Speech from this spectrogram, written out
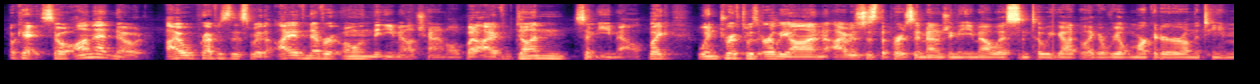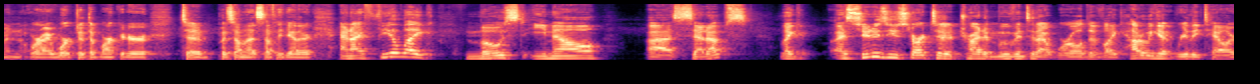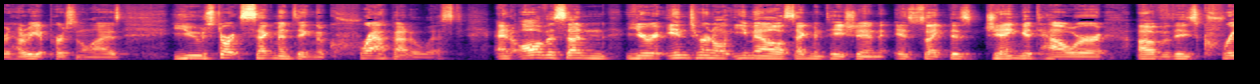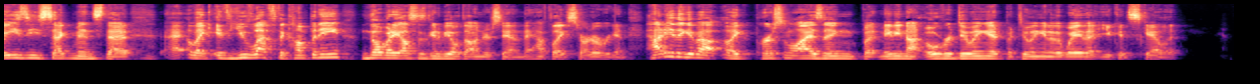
Okay, so on that note, I will preface this with I have never owned the email channel, but I've done some email. Like when Drift was early on, I was just the person managing the email list until we got like a real marketer on the team and or I worked with the marketer to put some of that stuff together. And I feel like most email uh, setups, like as soon as you start to try to move into that world of like how do we get really tailored, how do we get personalized, you start segmenting the crap out of the list and all of a sudden your internal email segmentation is like this Jenga tower of these crazy segments that eh, like if you left the company nobody else is going to be able to understand. They have to like start over again. How do you think about like personalizing but maybe not overdoing it but doing it in a way that you could scale it?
